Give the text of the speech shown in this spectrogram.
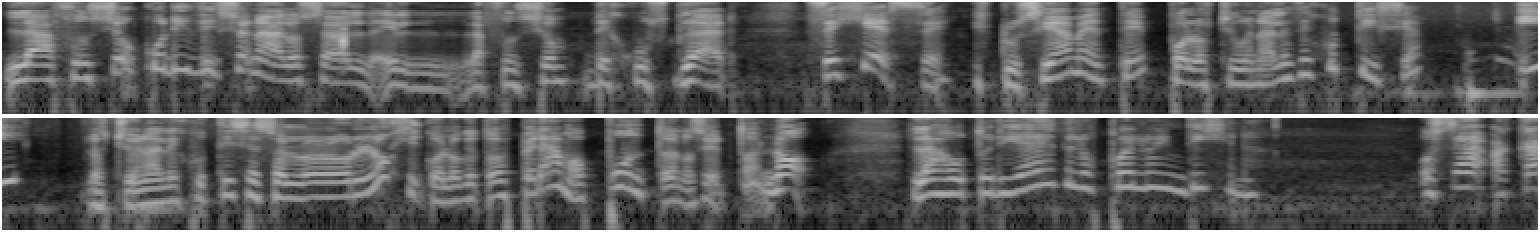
la función jurisdiccional, o sea, la función de juzgar, se ejerce exclusivamente por los tribunales de justicia y los tribunales de justicia son lo lógico, lo que todos esperamos, punto, ¿no es cierto? No, las autoridades de los pueblos indígenas. O sea, acá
